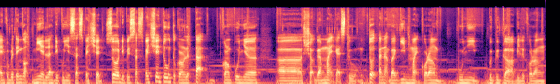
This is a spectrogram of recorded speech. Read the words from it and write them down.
And kau boleh tengok ni adalah dia punya suspension. So dia punya suspension tu untuk korang letak korang punya uh, shotgun mic kat situ. Untuk tak nak bagi mic korang bunyi bergegar bila korang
